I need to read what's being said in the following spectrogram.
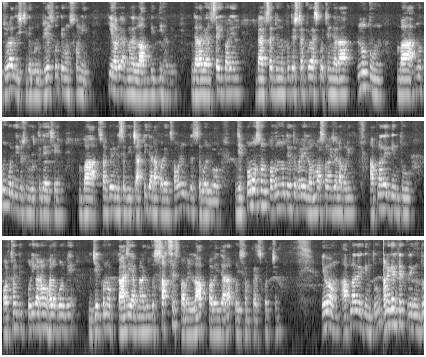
জোড়া দৃষ্টিতে গুরু বৃহস্পতি এবং শনি, কী হবে? আপনাদের লাভ বৃদ্ধি হবে। যারা ব্যবসায়ী করেন, ব্যবসার জন্য প্রচেষ্টা প্রয়াস করছেন, যারা নতুন বা নতুন করে কিছু শুরু করতে চাইছেন বা সরকারি বেসরকারি চাকরি যারা করেন, সবারই উদ্দেশ্যে বলব যে প্রমোশন পদোন্নতি হতে পারে, এই লম্বা সময় চলাকালীন। আপনাদের কিন্তু অর্থনৈতিক পরিকাঠামো ভালো করবে, যে কোনো কাজে আপনারা কিন্তু সাকসেস পাবেন, লাভ পাবেন যারা পরিশ্রম প্রয়াস করছেন। এবং আপনাদের কিন্তু অনেকের ক্ষেত্রে কিন্তু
